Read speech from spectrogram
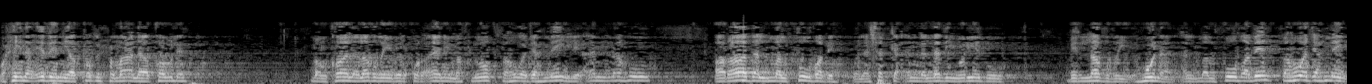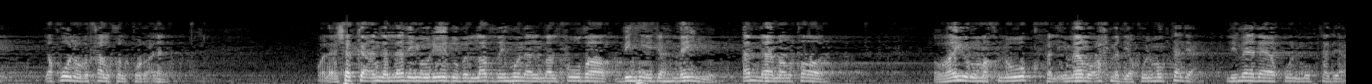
وحينئذ يتضح معنى قوله من قال لفظي بالقرآن مخلوق فهو جهمي لأنه أراد الملفوظ به ولا شك أن الذي يريد باللفظ هنا الملفوظ به فهو جهمي يقول بخلق القرآن ولا شك أن الذي يريد باللفظ هنا الملفوظ به جهمي أما من قال غير مخلوق فالإمام أحمد يقول مبتدع لماذا يقول مبتدع؟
